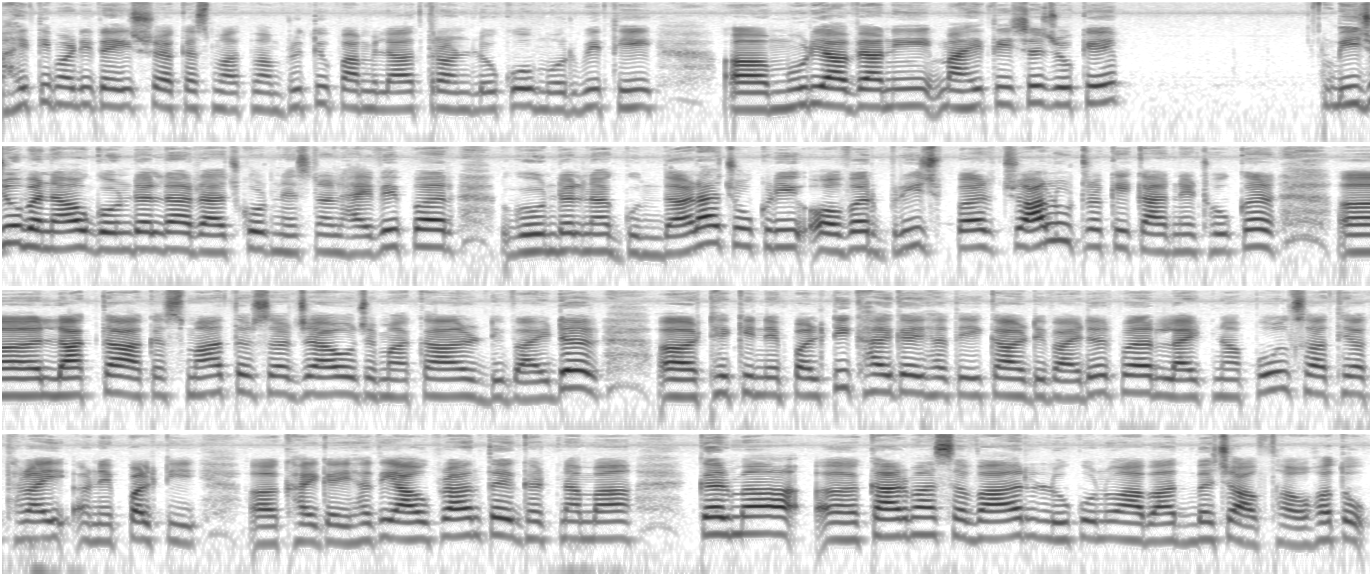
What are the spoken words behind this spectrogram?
માહિતી મળી રહી છે. અકસ્માતમાં મૃત્યુ પામેલા ત્રણ લોકો મોરબીથી મૂડી આવ્યાની માહિતી છે, જોકે બીજો બનાવ, ગોંડલના રાજકોટ નેશનલ હાઈવે પર ગોંડલના ગુંદાળા ચોકડી ઓવરબ્રિજ પર ચાલુ ટ્રકે કારને ઠોકર લાગતા અકસ્માત સર્જાયો, જેમાં કાર ડિવાઈડર ઠેકીને પલટી ખાઈ ગઈ હતી. કાર ડિવાઈડર પર લાઇટના પોલ સાથે અથડાઈ અને પલટી ખાઈ ગઈ હતી. આ ઉપરાંત ઘટનામાં કારમાં સવાર લોકોનો આબાદ બચાવ થયો હતો.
